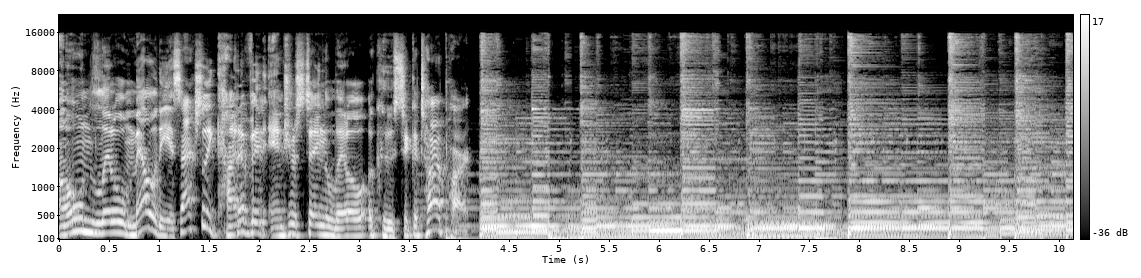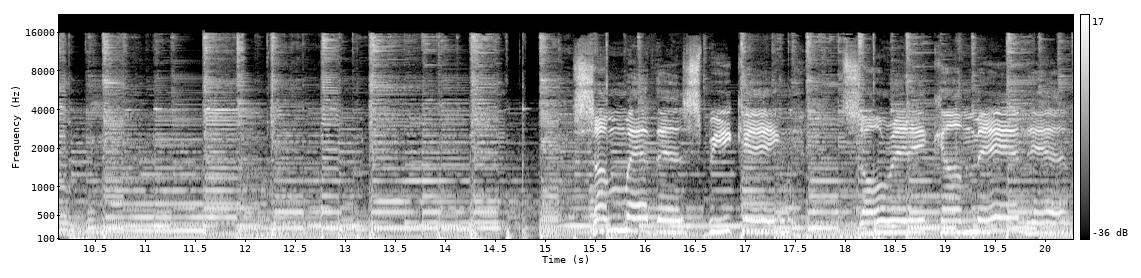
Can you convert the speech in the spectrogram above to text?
own little melody. It's actually kind of an interesting little acoustic guitar part. Somewhere they're speaking. It's already coming in.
